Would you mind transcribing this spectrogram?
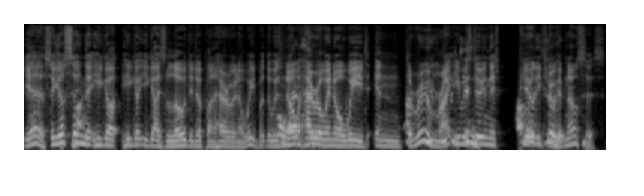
Yeah, so you're saying that he got he got you guys loaded up on heroin or weed, but there was oh, no absolutely. heroin or weed in the room, right? He was doing this purely through hypnosis.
